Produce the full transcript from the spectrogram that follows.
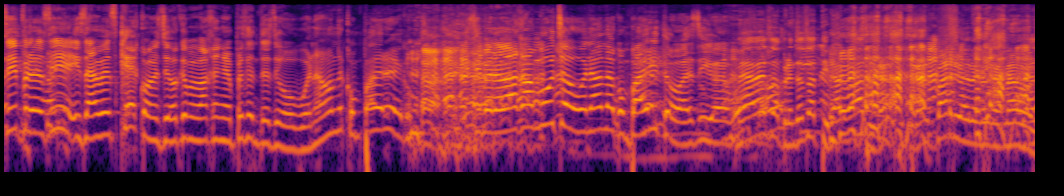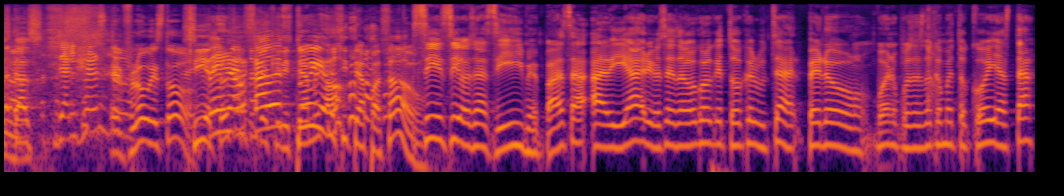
sí, pero sí. ¿Y sabes qué? Cuando digo que me bajan el precio, entonces digo, buena onda, compadre. y si me lo bajan mucho, buena onda, compadrito. Así, Ve a ver si aprendes a tirar más. Tirar, tirar al barrio de ganado. Estás- Ya el gesto. El flow es todo. Sí, Pero entonces cada vez definitivamente tuyo. sí te ha pasado. Sí, sí, o sea, sí, me pasa a diario, o sea, es algo con lo que tengo que luchar, pero bueno, pues es lo que me tocó y ya está.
